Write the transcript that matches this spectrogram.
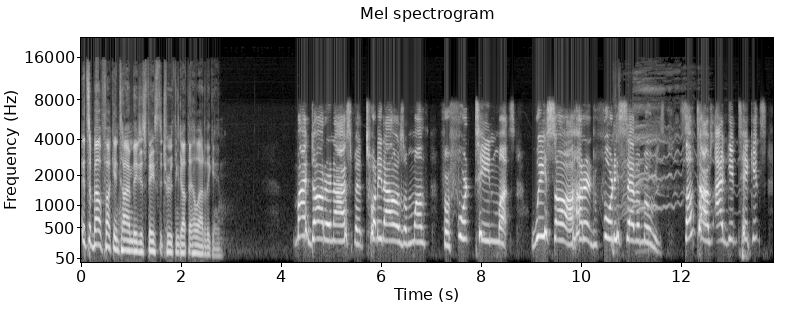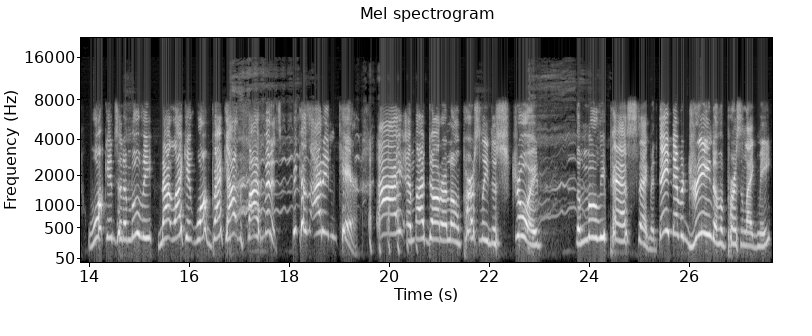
It's about fucking time they just faced the truth and got the hell out of the game. My daughter and I spent $20 a month for 14 months. We saw 147 movies. Sometimes I'd get tickets, walk into the movie, not like it, walk back out in five minutes because I didn't care. I and my daughter alone personally destroyed the movie pass segment. They never dreamed of a person like me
